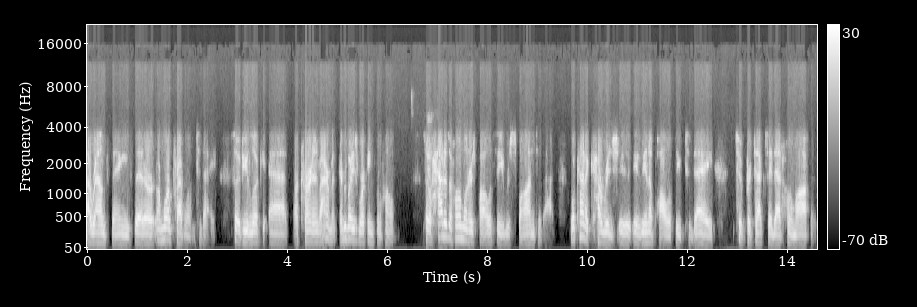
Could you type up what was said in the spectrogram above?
around things that are, are more prevalent today. So if you look at our current environment, everybody's working from home. So how does a homeowner's policy respond to that? What kind of coverage is, is in a policy today to protect, say, that home office,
